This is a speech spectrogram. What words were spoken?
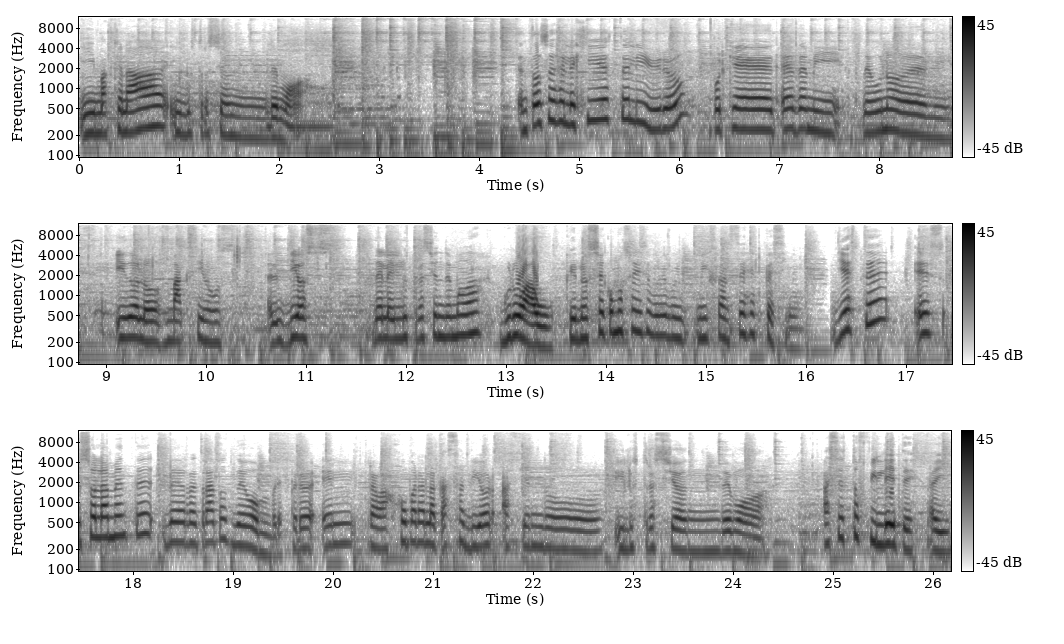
y más que nada ilustración de moda. Entonces elegí este libro porque es de, mi, de uno de mis ídolos máximos, el dios de la ilustración de moda, Gruau, que no sé cómo se dice porque mi, francés es pésimo. Y este es solamente de retratos de hombres, pero él trabajó para la casa Dior haciendo ilustración de moda. Hace estos filetes ahí,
